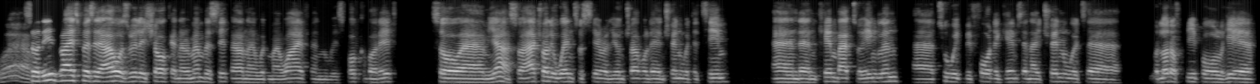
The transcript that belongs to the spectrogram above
Wow. So this vice president, I was really shocked. And I remember sitting down and with my wife and we spoke about it. So um, yeah, so I actually went to Sierra Leone, traveled there and trained with the team and then came back to England uh, two weeks before the games. And I trained with uh, a lot of people here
